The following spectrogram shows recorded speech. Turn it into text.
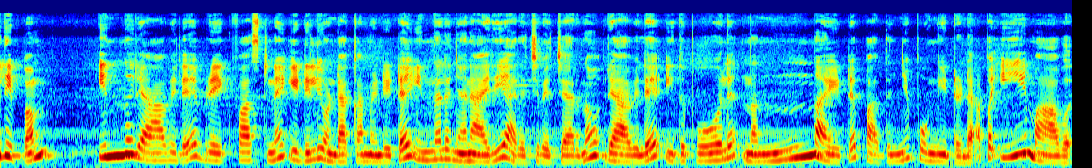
ഇതിപ്പം ഇന്ന് രാവിലെ ബ്രേക്ക്ഫാസ്റ്റിന് ഇഡ്ഡലി ഉണ്ടാക്കാൻ വേണ്ടിയിട്ട് ഇന്നലെ ഞാൻ അരി അരച്ച് വെച്ചായിരുന്നു. രാവിലെ ഇതുപോലെ നന്നായിട്ട് പതിഞ്ഞ് പൊങ്ങിയിട്ടുണ്ട്. അപ്പോൾ ഈ മാവ്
